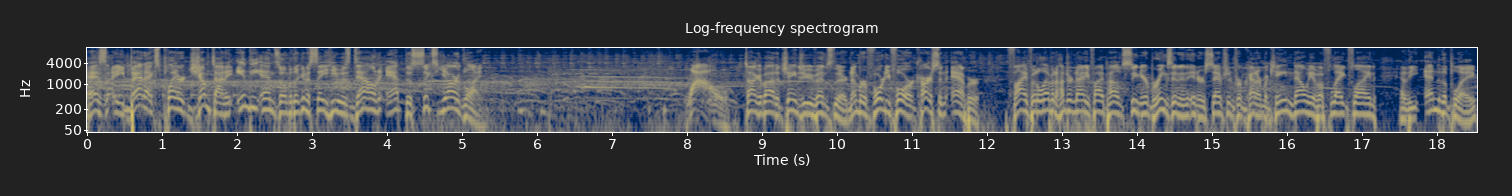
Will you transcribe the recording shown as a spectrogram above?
As a Bad Axe player jumped on it in the end zone, but they're going to say he was down at the 6 yard line. Wow. Talk about a change of events there. Number 44, Carson Affer. 5 foot 11, 195 pound senior brings in an interception from Connor McCain. Now we have a flag flying at the end of the play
